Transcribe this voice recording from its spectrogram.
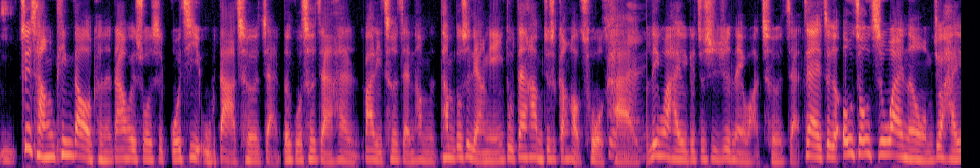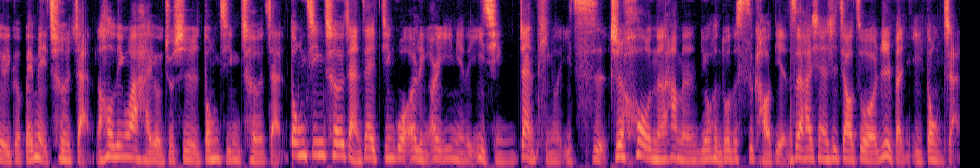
义？最常听到可能大家会说是国际五大车展，德国车展和巴黎车展，他们他们都是两年一度，但他们就是刚好错开。错开。另外还有一个就是日内瓦车展，在这个欧洲之外呢，我们就还有一个北美车展，然后另外还有就是东京车展。东京车展在经过二零二一年的疫情暂停了一次。之后呢，他们有很多的思考点，所以它现在是叫做日本移动展。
